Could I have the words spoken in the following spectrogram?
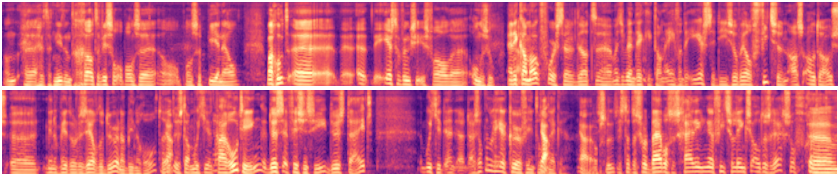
dan eh, heeft het niet een grote wissel op onze, op onze PNL. Maar goed, de eerste functie is vooral eh, onderzoek. En ik Ja. kan me ook voorstellen dat, eh, want je bent denk ik dan een van de eerste die zowel fietsen als auto's eh, min of meer door dezelfde deur naar binnen rolt. Hè? Ja. Dus dan moet je qua routing, dus efficiency, dus tijd, moet je, eh, daar is ook een leercurve in te ontdekken. Ja, Dus absoluut. Is dat een soort bijbelse scheiding, eh, fietsen links, auto's rechts? Of Ehm,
